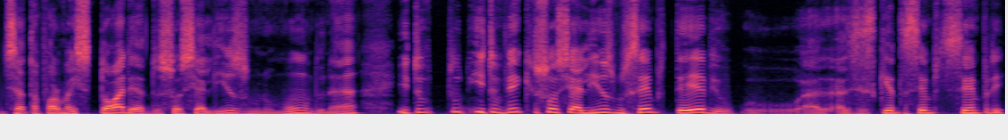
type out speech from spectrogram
de certa forma, a história do socialismo no mundo. Né? E, tu, tu e tu vê que o socialismo sempre teve, o, as esquerdas sempre, sempre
